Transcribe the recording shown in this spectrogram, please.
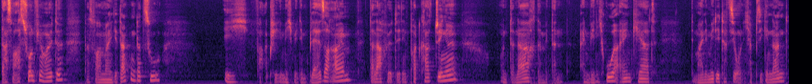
Das war's schon für heute. Das waren meine Gedanken dazu. Ich verabschiede mich mit dem Bläserreim. Danach hört ihr den Podcast-Jingle. Und danach, damit dann ein wenig Ruhe einkehrt, meine Meditation. Ich habe sie genannt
